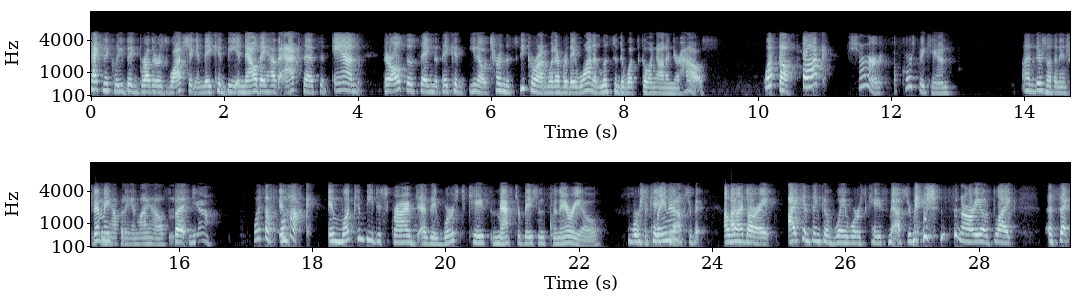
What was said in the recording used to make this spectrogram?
technically Big Brother is watching and they could be and now they have access and and they're also saying that they could you know turn the speaker on whenever they want and listen to what's going on in your house. What the fuck? Sure, of course they can. Uh, there's nothing interesting makes, happening in my house, but yeah. What the fuck? In what can be described as a worst case masturbation scenario, worst case masturbation. I'm sorry. I can think of way worse case masturbation scenarios like a sex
